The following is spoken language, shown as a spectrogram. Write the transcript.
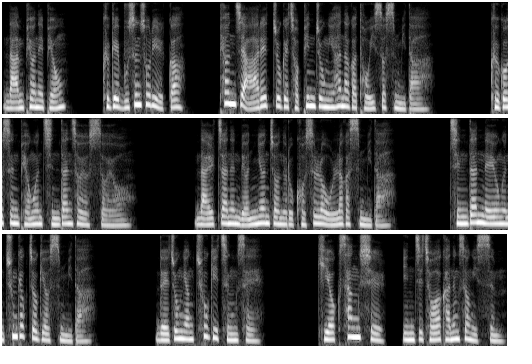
남편의 병? 그게 무슨 소리일까? 편지 아래쪽에 접힌 종이 하나가 더 있었습니다. 그것은 병원 진단서였어요. 날짜는 몇 년 전으로 거슬러 올라갔습니다. 진단 내용은 충격적이었습니다. 뇌종양 초기 증세, 기억 상실, 인지 저하 가능성 있음,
